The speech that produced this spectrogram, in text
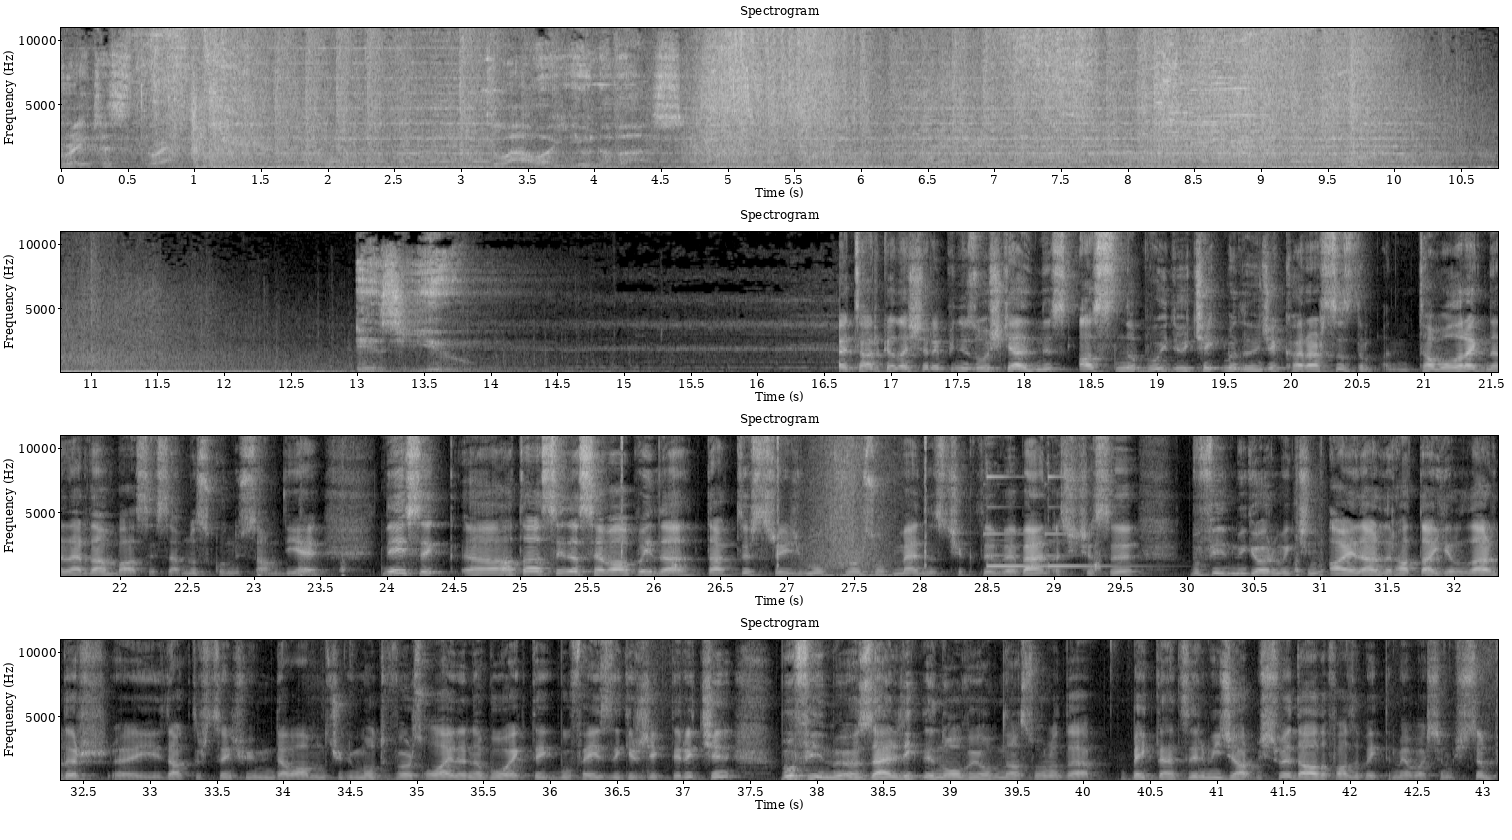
greatest threat to our universe is you. Evet arkadaşlar hepiniz hoş geldiniz. Aslında bu videoyu çekmeden önce kararsızdım. Hani tam olarak nelerden bahsetsem, nasıl konuşsam diye. Neyse e, hatasıyla sevabıyla Doctor Strange Multiverse of Madness çıktı ve ben açıkçası bu filmi görmek için aylardır hatta yıllardır e, Doctor Strange filminin devamını çünkü Multiverse olaylarına bu ekte bu feyzde girecekleri için bu filmi özellikle No Way Home'dan sonra da beklentilerimi iyice artmıştı ve daha da fazla beklemeye başlamıştım.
